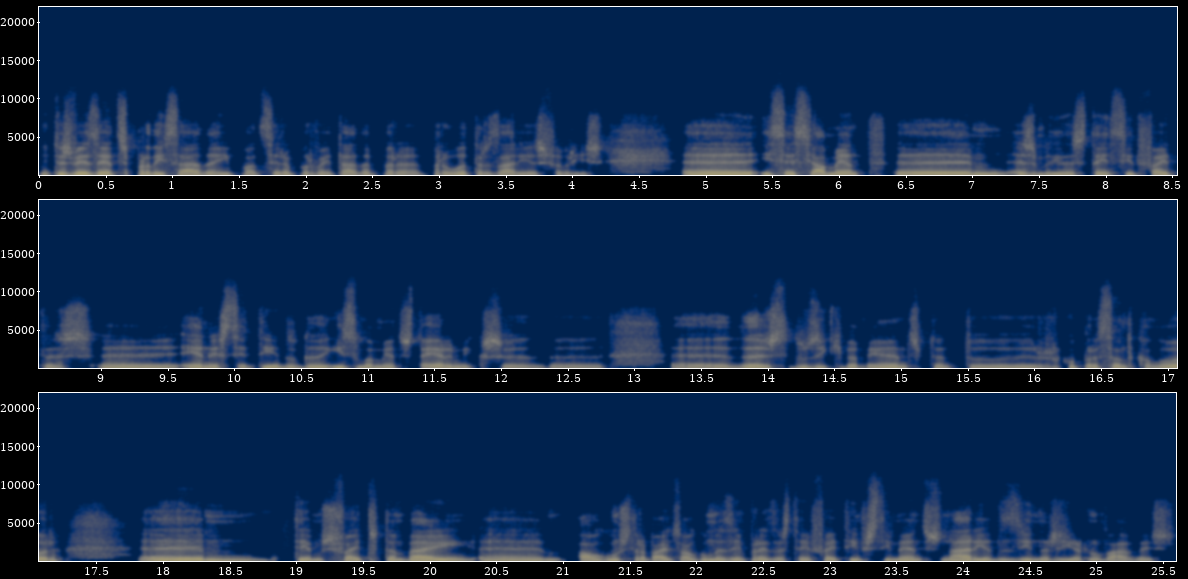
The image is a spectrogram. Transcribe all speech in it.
muitas vezes é desperdiçada e pode ser aproveitada para, para outras áreas fabris. Uh, essencialmente, uh, as medidas que têm sido feitas uh, é neste sentido, de isolamentos térmicos de, das, dos equipamentos, portanto, recuperação de calor. temos feito também alguns trabalhos, algumas empresas têm feito investimentos na área das energias renováveis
